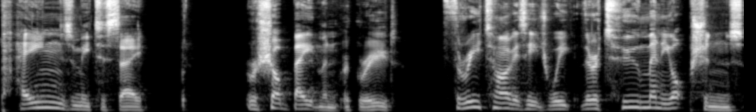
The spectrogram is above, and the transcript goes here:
pains me to say, Rashad Bateman, agreed. three targets each week. There are too many options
